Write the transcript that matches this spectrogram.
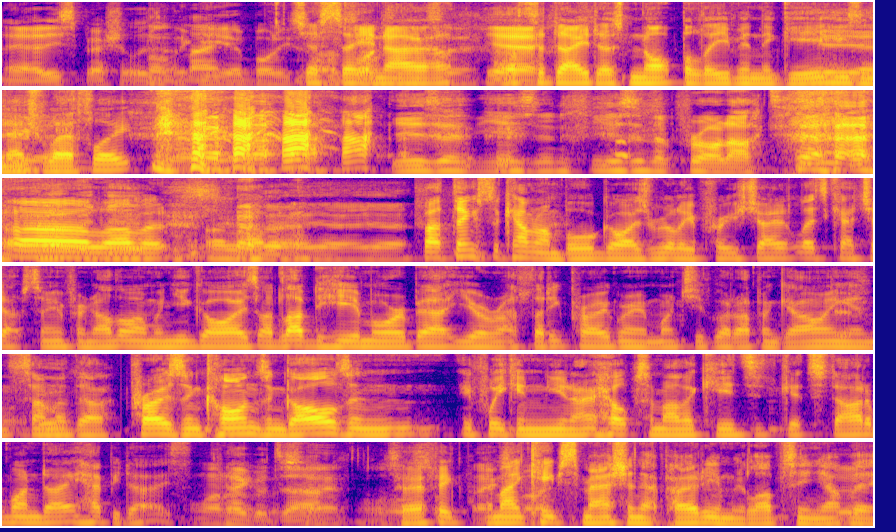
yeah, it is special, isn't Not it, the mate? gear, body Just so you know, like uh, you. Yeah. Alastair Day does not believe in the gear. Yeah, He's an yeah, actual yeah. athlete. using using using the product. oh, I love it. I love it. yeah, yeah. But thanks for coming on board, guys. Really appreciate it. Let's catch up soon for another one. When you guys, I'd love to hear more about your athletic program once you've got up and going and some of the pros and cons and goals. And if we can, you know, help some other kids get started one day, happy days. How good's that? 100%. Awesome. Perfect. Thanks, mate, keep smashing that podium. We love seeing you up there.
